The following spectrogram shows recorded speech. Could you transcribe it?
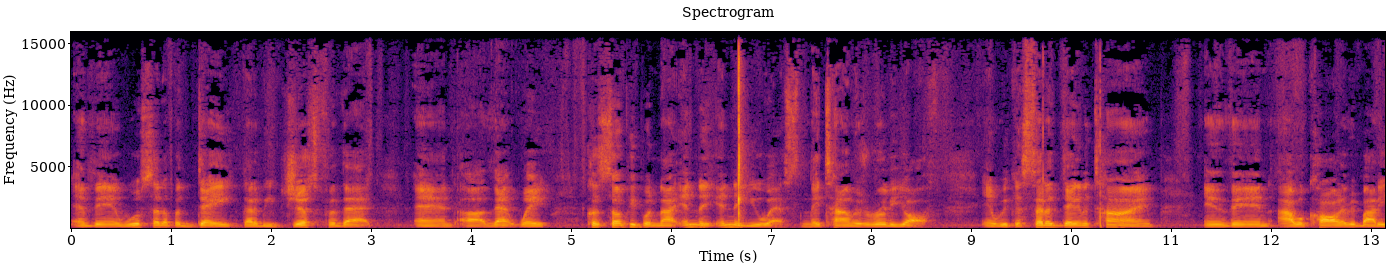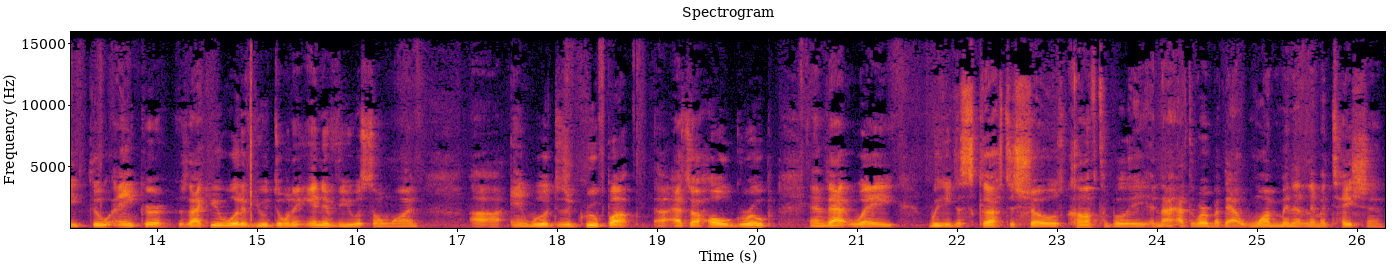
and then we'll set up a day that'll be just for that. And uh, that way, because some people are not in the in the U.S. and their time is really off, and we can set a day and a time, and then I will call everybody through Anchor, just like you would if you were doing an interview with someone, uh, and we'll just group up uh, as a whole group, and that way we can discuss the shows comfortably and not have to worry about that one minute limitation.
